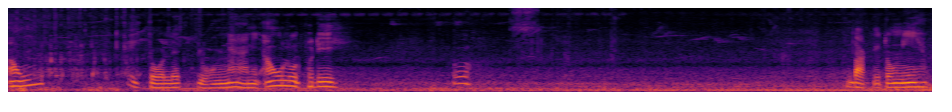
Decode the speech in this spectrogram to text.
เอา ไอตัวเล็กอยู่ข้างหน้านี่ เอาหลุดพอดี โอ้ ดักอยู่ตรงนี้ครับ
